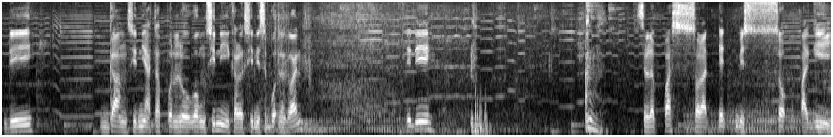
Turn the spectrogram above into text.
di gang sini ataupun lorong sini kalau sini sebut kawan. Jadi selepas solat Id besok pagi.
